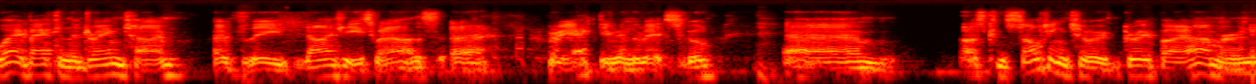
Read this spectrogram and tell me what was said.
way back in the dream time of the 90s when I was uh, very active in the vet school, um, I was consulting to a group by Armour, and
